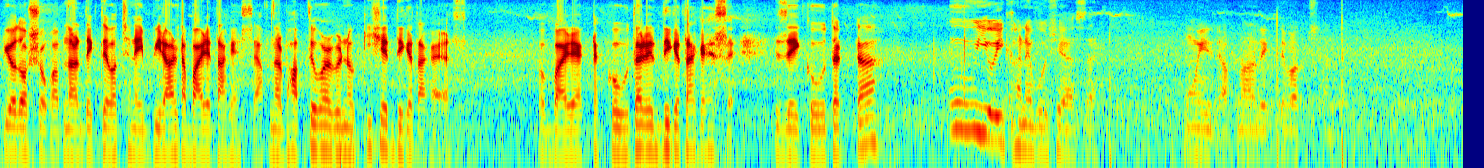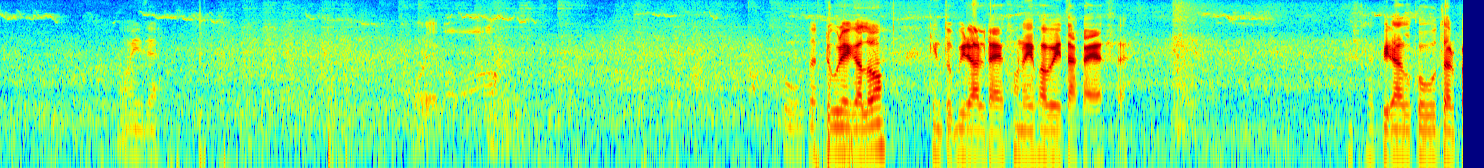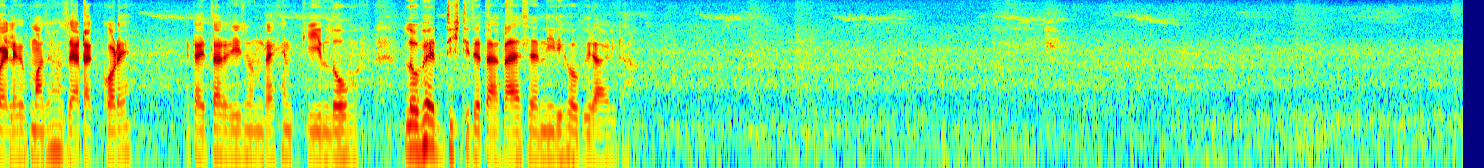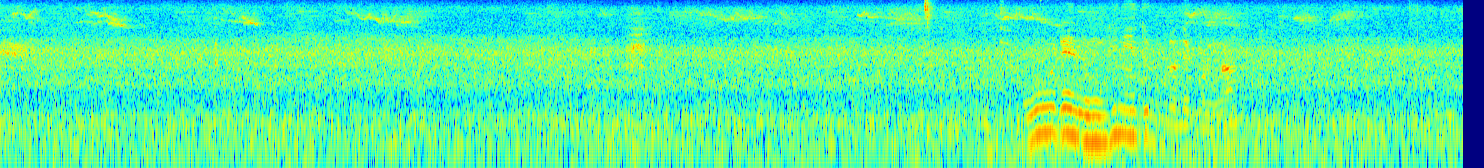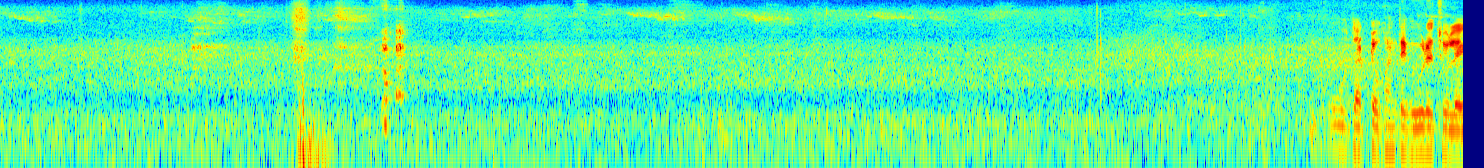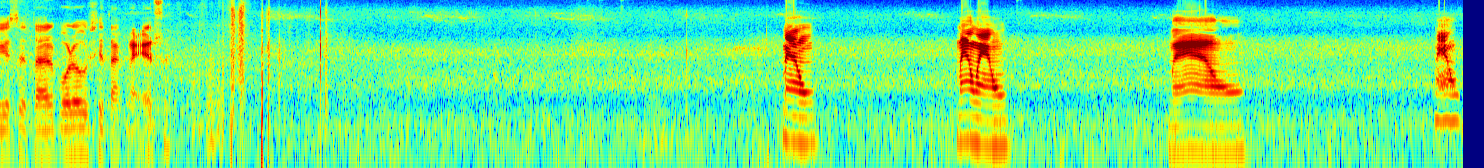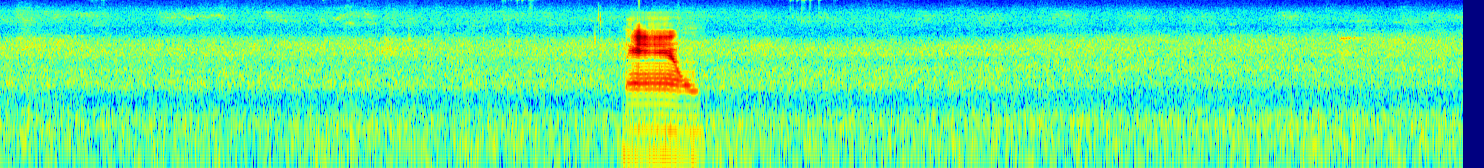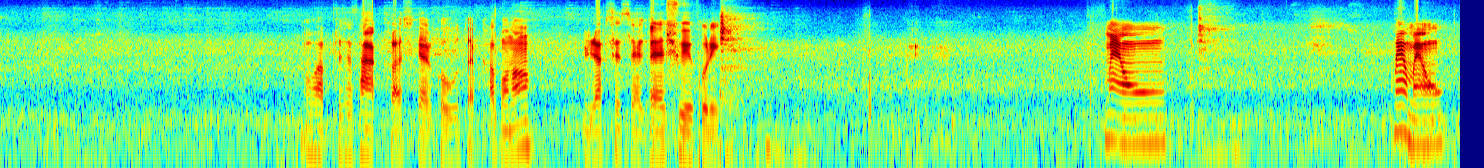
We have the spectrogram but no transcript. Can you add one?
প্রিয় দর্শক, আপনারা দেখতে পাচ্ছেন এই বিড়ালটা বাইরে তাকায় আছে। আপনারা ভাবতে পারবেন ও কিসের দিকে তাকায় আছে। ও বাইরে একটা কবুতরের দিকে তাকায় আছে। যে কবুতরটা ওই ওইখানে বসে আছে। ওই যে আপনারা দেখতে পাচ্ছেন। ওই যে। কবুতরটা উড়ে গেল, কিন্তু বিড়ালটা এখন এভাবেই তাকায় আছে। বিড়াল কবুতর পাইলে মাঝে মাঝে অ্যাটাক করে। এটাই তার রিজন দেখেন কি লোভ, লোভের দৃষ্টিতে তাকায় আছে নিরীহ বিড়ালটা। ওরে লুঙ্গি নিয়ে তো বিপদে পড়লাম কবুতরটা ওখান থেকে উড়ে চলে গেছে, তারপরেও সে তাকায় গেছে ম্যাও। ম্যাও ম্যাও। ম্যাও। ম্যাও। ম্যাও। ভাবতেছে থাক আজকে আর কবুতর খাব না। রিল্যাক্সের জায়গায় শুয়ে পড়ি। ম্যাও। ম্যাও ম্যাও।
